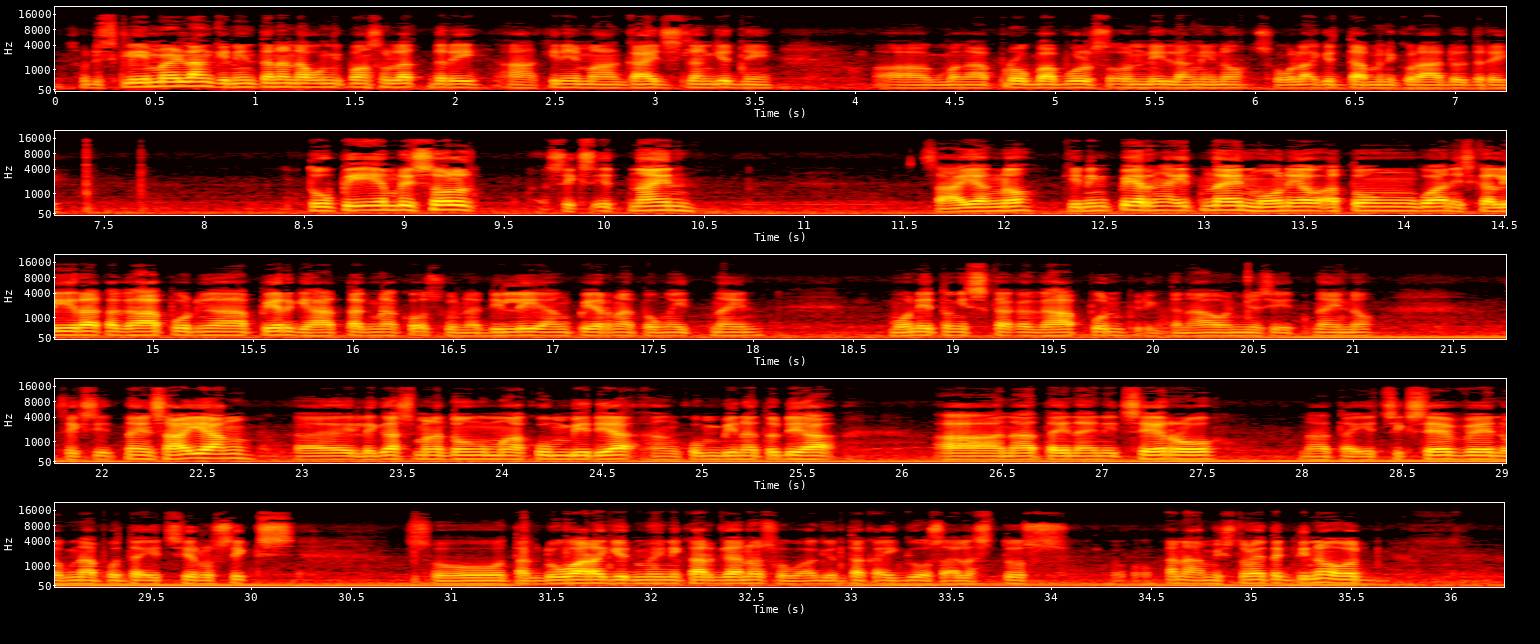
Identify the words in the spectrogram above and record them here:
So disclaimer lang kinintanan akong ipang sulat diri. Uh, kini mga guides lang gyud ni uh, mga probables only lang nino. So wala gyud ta manigurado diri. 2 PM result 689 sayang no kining pair nga 89 mo ni atong kuan eskalera kagahapon nga pair gihatag nako so na delay ang pair na tong 89 mo ni itong iska kagahapon pinigtanawon nyo si 89 no? 689 sayang kay ligas man itong mga kumbi diha. Ang kumbi na to diha uh, natay 980 natay 867 ug napunta 806 so tagduwa ra gyud mo ni karga no? So wa gyud ta kaigo sa alas 2 so kana mistroy tag tinuod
